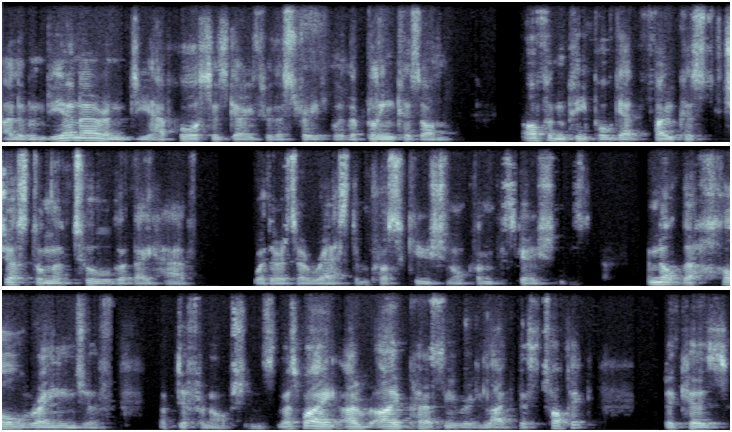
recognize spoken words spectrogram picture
I live in Vienna and you have horses going through the street with the blinkers on. Often people get focused just on the tool that they have, whether it's arrest and prosecution or confiscations, and not the whole range of, of different options. That's why I, I personally really like this topic because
